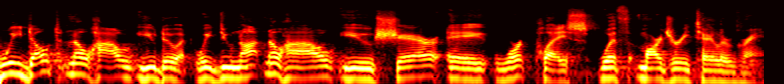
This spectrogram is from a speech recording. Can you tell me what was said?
we don't know how you do it. We do not know how you share a workplace with Marjorie Taylor Greene.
